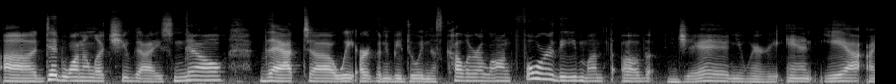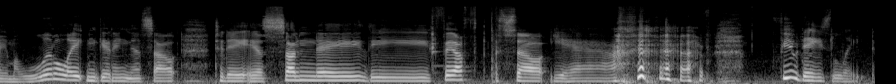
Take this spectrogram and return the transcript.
uh, did want to let you guys know that uh, we are going to be doing this color along for the month of January. And yeah, I am a little late in getting this out. Today is Sunday the 5th, so yeah. few days late.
